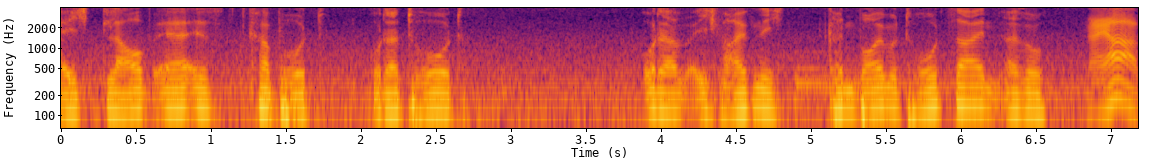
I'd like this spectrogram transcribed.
Ich glaube, er ist kaputt oder tot. Oder ich weiß nicht, können Bäume tot sein? Also, Naja,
